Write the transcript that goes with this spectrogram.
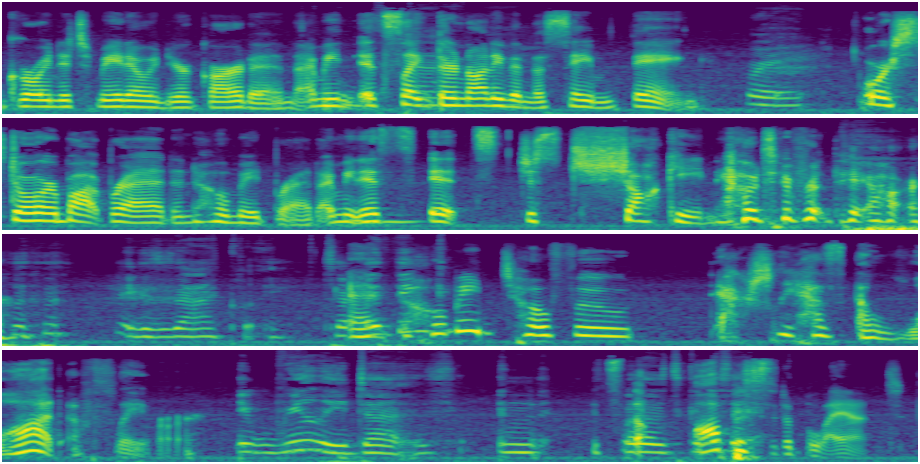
growing a tomato in your garden. I mean, it's like they're not even the same thing. Right. Or store bought bread and homemade bread. I mean, it's mm-hmm. it's just shocking how different they are. Exactly. So I and think homemade tofu actually has a lot of flavor. it really does. And It's the gonna say- opposite of bland.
